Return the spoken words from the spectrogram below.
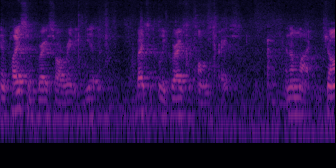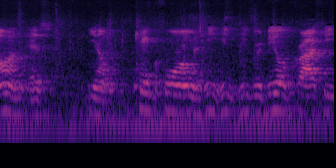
in place of grace already given. Basically, grace upon grace. And I'm like, John is, you know, came before him and he, he, he revealed Christ. He,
